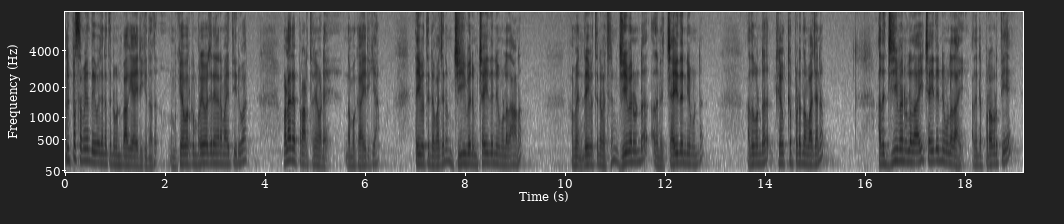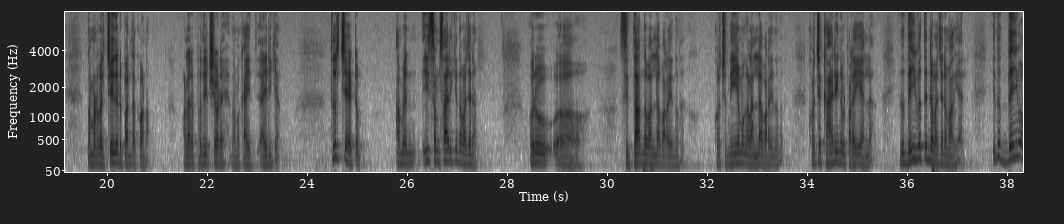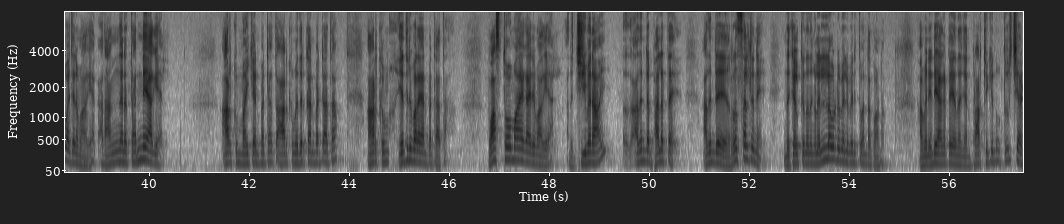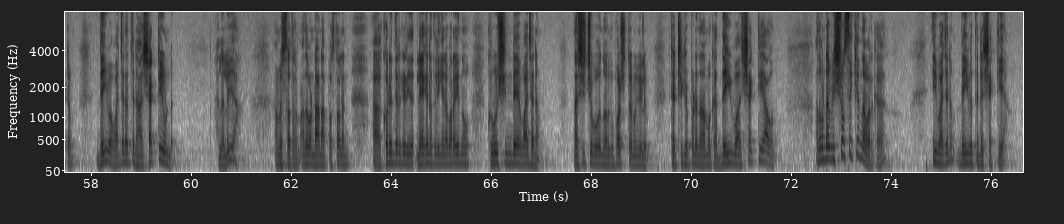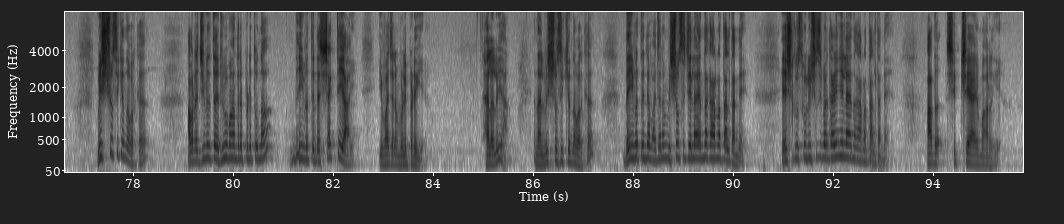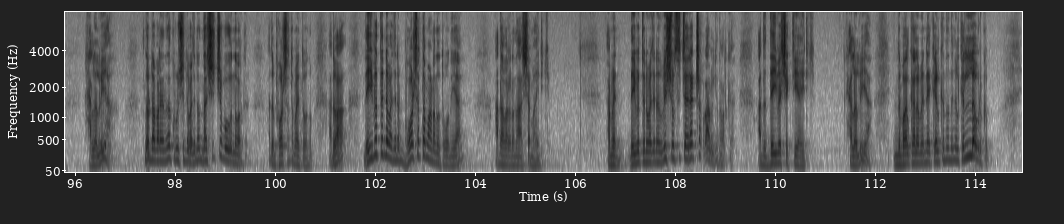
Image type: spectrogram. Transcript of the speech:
അല്പസമയം ദൈവജനത്തിന്റെ മുൻപാകെ ആയിരിക്കുന്നത് നമുക്ക് ഏവർക്കും പ്രയോജനകരമായി തീരുവാൻ വളരെ പ്രാർത്ഥനയോടെ നമുക്കായിരിക്കാം. ദൈവത്തിന്റെ വചനം ജീവനും ചൈതന്യമുള്ളതാണ്. അമ്മൻ ദൈവത്തിന്റെ വചനം ജീവനുണ്ട് അതിന് ചൈതന്യമുണ്ട്. അതുകൊണ്ട് കേൾക്കപ്പെടുന്ന വചനം അത് ജീവനുള്ളതായി ചൈതന്യമുള്ളതായി അതിന്റെ പ്രവൃത്തിയെ നമ്മുടെ മേൽ ചെയ്തെടുപ്പാൻ തക്കവണ്ണം വളരെ പ്രതീക്ഷയോടെ നമുക്കായി ആയിരിക്കാം. തീർച്ചയായിട്ടും അമ്മൻ ഈ സംസാരിക്കുന്ന വചനം ഒരു സിദ്ധാന്തമല്ല പറയുന്നത്. കുറച്ച് നിയമങ്ങളല്ല പറയുന്നത്. കുറച്ച് കാര്യങ്ങൾ പറയുകയല്ല. ഇത് ദൈവത്തിന്റെ വചനമാകിയാൽ ഇത് ദൈവവചനമാകിയാൽ അത് അങ്ങനെ തന്നെയാകിയാൽ ആർക്കും മായ്ക്കാൻ പറ്റാത്ത ആർക്കും എതിർക്കാൻ പറ്റാത്ത ആർക്കും എതിരു പറയാൻ പറ്റാത്ത വാസ്തവമായ കാര്യമാകിയാൽ അത് ജീവനായി അതിന്റെ ഫലത്തെ അതിന്റെ റിസൾട്ടിനെ ഇന്ന് കേൾക്കുന്ന നിങ്ങൾ എല്ലാവരുടെ മേലും വരുത്തുവാൻ തക്കവണ്ണം. അവൻ ഇടയാകട്ടെ എന്ന് ഞാൻ പ്രാർത്ഥിക്കുന്നു. തീർച്ചയായിട്ടും ദൈവവചനത്തിന് ആ ശക്തിയുണ്ട്. ഹലലുയ അമിസ്തോത്രം അതുകൊണ്ടാണ് അപ്പസ്തോലൻ കൊരിന്തിർക്കെഴുതിയ ലേഖനത്തിൽ ഇങ്ങനെ പറയുന്നു ക്രൂശിന്റെ വചനം നശിച്ചു പോകുന്നവർക്ക് പോഷത്വമെങ്കിലും രക്ഷിക്കപ്പെടുന്ന നമുക്ക് ദൈവ ശക്തിയാവുന്നു അതുകൊണ്ട് വിശ്വസിക്കുന്നവർക്ക് ഈ വചനം ദൈവത്തിന്റെ ശക്തിയാണ് വിശ്വസിക്കുന്നവർക്ക് അവരുടെ ജീവിതത്തെ രൂപാന്തരപ്പെടുത്തുന്ന ദൈവത്തിന്റെ ശക്തിയായി ഈ വചനം വെളിപ്പെടുകയാണ് ഹലലുയ എന്നാൽ വിശ്വസിക്കുന്നവർക്ക് ദൈവത്തിന്റെ വചനം വിശ്വസിച്ചില്ല എന്ന കാരണത്താൽ തന്നെ യേശു ക്രിസ്തുവിൽ വിശ്വസിക്കാൻ കഴിഞ്ഞില്ല എന്ന കാരണത്താൽ തന്നെ അത് ശിക്ഷയായി മാറുകയാണ്. ഹലലുയ അതുകൊണ്ടാണ് പറയുന്നത് ക്രൂശിന്റെ വചനം നശിച്ചു പോകുന്നവർക്ക് അത് ഭോഷത്വമായി തോന്നും. അഥവാ ദൈവത്തിന്റെ വചനം ഭോഷത്വമാണെന്ന് തോന്നിയാൽ അത് അവരുടെ നാശമായിരിക്കും. മീൻ ദൈവത്തിന്റെ വചനം വിശ്വസിച്ച് രക്ഷ പ്രാപിക്കുന്നവർക്ക് അത് ദൈവശക്തിയായിരിക്കും. ഹലലുയ ഇന്ന് പകൽക്കാലം എന്നെ കേൾക്കുന്ന നിങ്ങൾക്കെല്ലാവർക്കും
